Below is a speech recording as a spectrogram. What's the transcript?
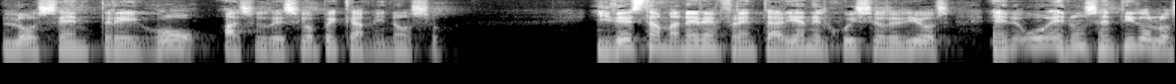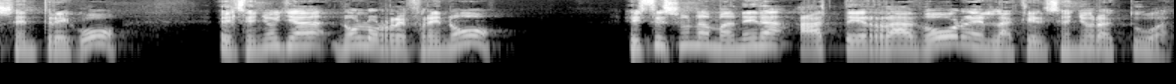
los entregó a su deseo pecaminoso. Y de esta manera enfrentarían el juicio de Dios. En, un sentido los entregó. El Señor ya no los refrenó. Esta es una manera aterradora en la que el Señor actúa.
